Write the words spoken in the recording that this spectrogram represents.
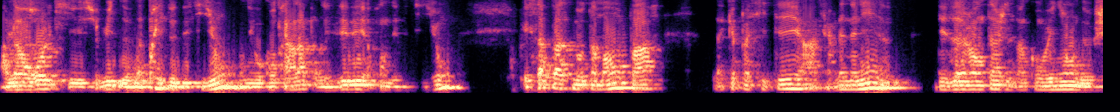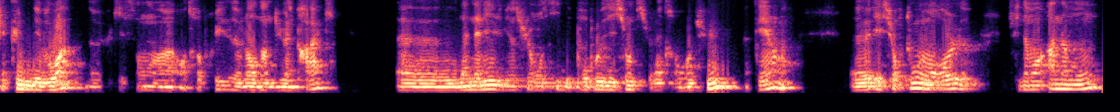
à leur rôle qui est celui de la prise de décision. On est au contraire là pour les aider à prendre des décisions. Et ça passe notamment par la capacité à faire l'analyse des avantages et des inconvénients de chacune des voies euh, qui sont euh, entreprises lors d'un dual track, euh, l'analyse bien sûr aussi des propositions qui vont être reçues à terme, euh, et surtout un rôle finalement en amont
